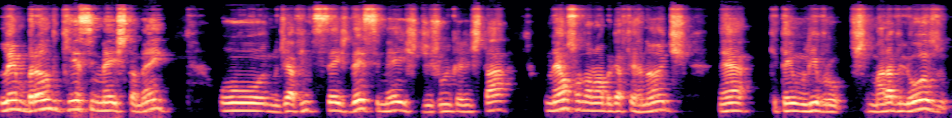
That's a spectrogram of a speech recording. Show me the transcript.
Lembrando que esse mês também, o, no dia 26 desse mês de junho que a gente está, Nelson da Nóbrega Fernandes, né, que tem um livro maravilhoso,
